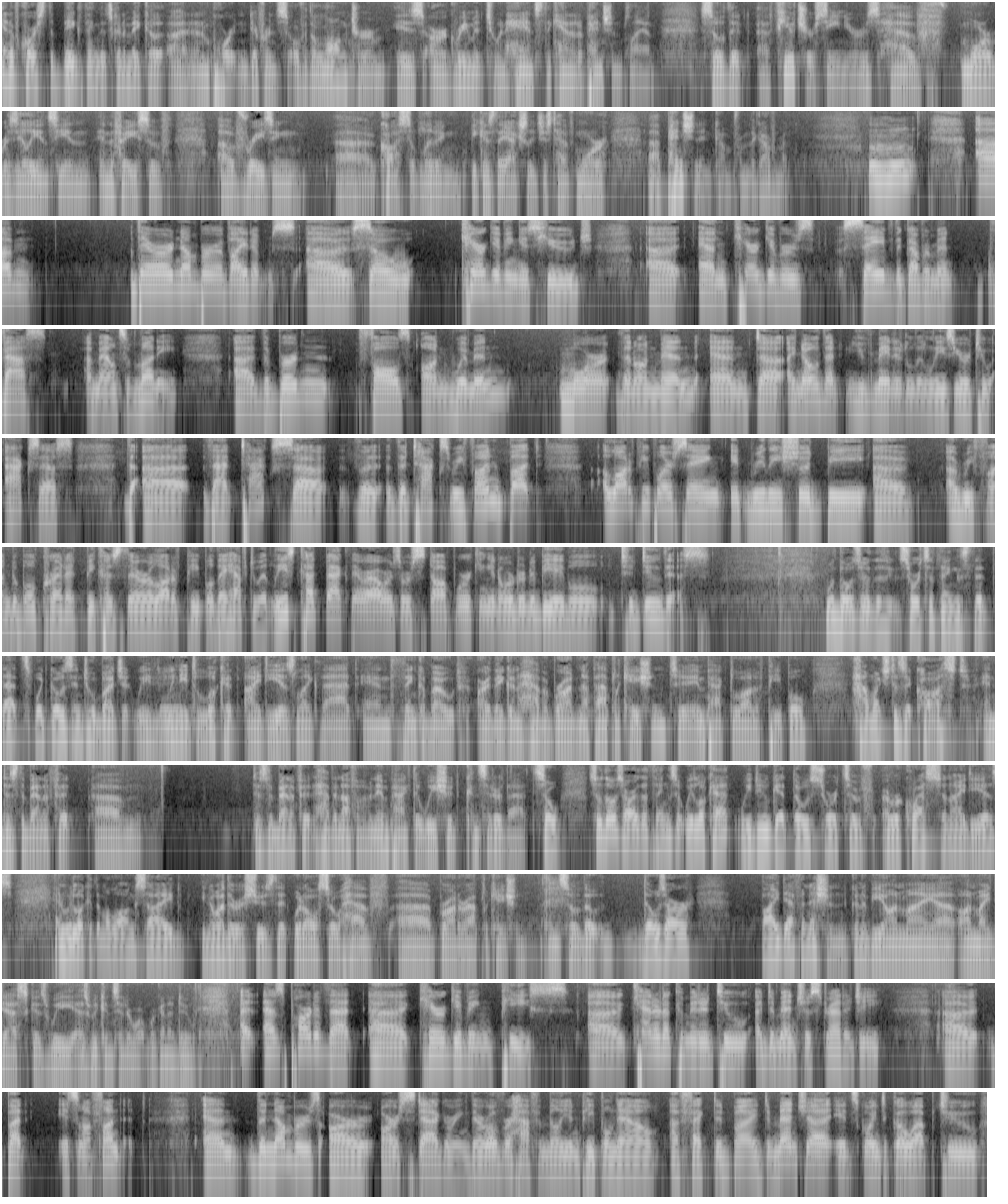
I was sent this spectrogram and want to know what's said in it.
And of course, the big thing that's going to make a, an important difference over the long term is our agreement to enhance the Canada Pension Plan, so that uh, future seniors have more resiliency in in the face of of raising uh, costs of living because they actually just have more uh, pension income from the government. Mm-hmm. Um, there are a number of items. Uh, so, caregiving is huge, uh, and caregivers save the government vast amounts of money. Uh, the burden falls on women more than on men. And uh, I know that you've made it a little easier to access the, uh, that tax, uh, the the tax refund, but a lot of people are saying it really should be a, a refundable credit because there are a lot of people they have to at least cut back their hours or stop working in order to be able to do this. Well, those are the sorts of things that that's what goes into a budget. We mm. we need to look at ideas like that and think about are they going to have a broad enough application to impact a lot of people? How much does it cost, and does the benefit um, does the benefit have enough of an impact that we should consider that? So, so those are the things that we look at. We do get those sorts of uh, requests and ideas, and we look at them alongside you know other issues that would also have uh, broader application. And so th- those are by definition going to be on my uh, on my desk as we as we consider what we're going to do. As part of that uh, caregiving piece, uh, Canada committed to a dementia strategy, uh, but it's not funded. And the numbers are are staggering. There are over half a million people now affected by dementia. It's going to go up to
